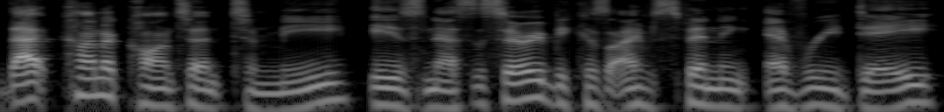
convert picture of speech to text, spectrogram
That kind of content to me is necessary because I'm spending every day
